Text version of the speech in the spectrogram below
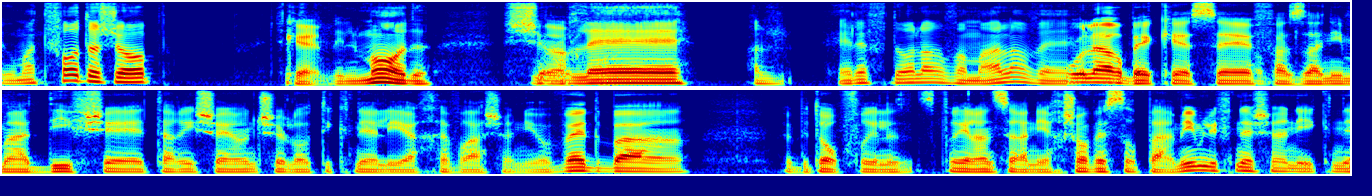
לעומת פוטושופ, כן. ללמוד, שעולה על אלף דולר ומעלה, ו... עולה הרבה כסף, אז אני מעדיף שאת הרישיון שלו תקנה לי החברה שאני עובד בה, ובתור פרילנס, פרילנסר אני אחשוב עשר פעמים לפני שאני אקנה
